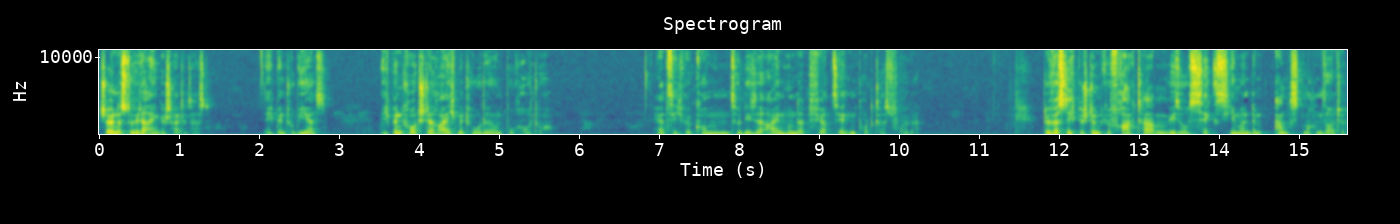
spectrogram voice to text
Schön, dass du wieder eingeschaltet hast. Ich bin Tobias. Ich bin Coach der Reichmethode und Buchautor. Herzlich willkommen zu dieser 114. Podcast-Folge. Du wirst dich bestimmt gefragt haben, wieso Sex jemandem Angst machen sollte.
